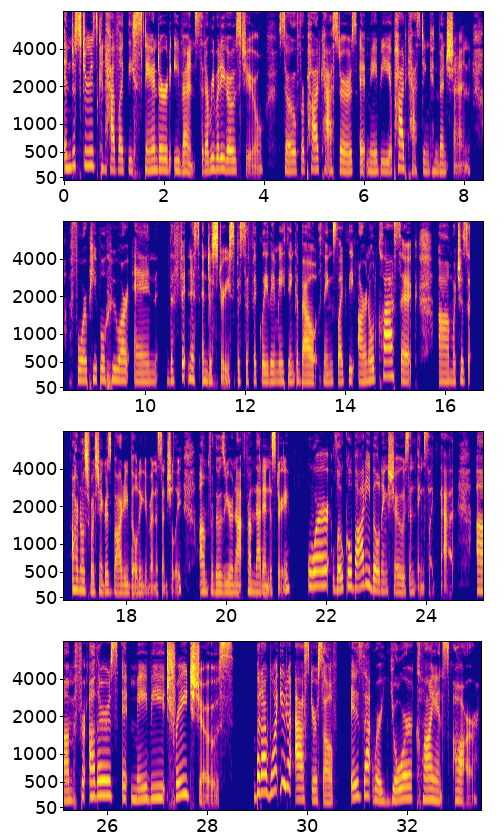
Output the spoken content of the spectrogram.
industries can have like these standard events that everybody goes to. So for podcasters, it may be a podcasting convention. For people who are in the fitness industry specifically, they may think about things like the Arnold Classic, um, which is Arnold Schwarzenegger's bodybuilding event, essentially, um, for those of you who are not from that industry or local bodybuilding shows and things like that. Um, for others, it may be trade shows. But I want you to ask yourself is that where your clients are?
